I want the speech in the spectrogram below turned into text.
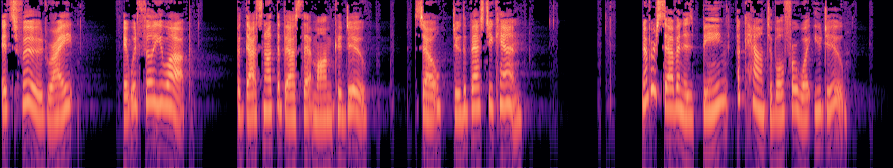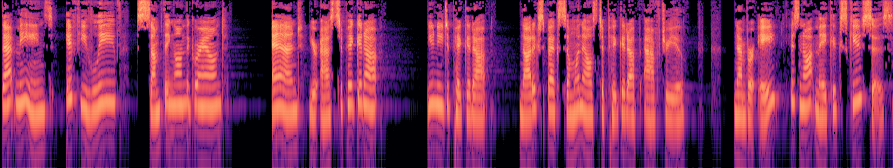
It's food, right? It would fill you up, but that's not the best that mom could do. So do the best you can. Number seven is being accountable for what you do. That means if you leave something on the ground and you're asked to pick it up, you need to pick it up, not expect someone else to pick it up after you. Number eight is not make excuses.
